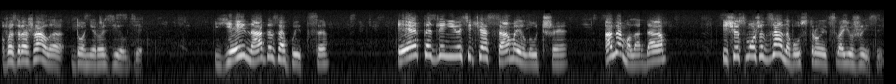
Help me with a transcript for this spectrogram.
возражала Доне Розилде. Ей надо забыться. Это для нее сейчас самое лучшее. Она молода, еще сможет заново устроить свою жизнь.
